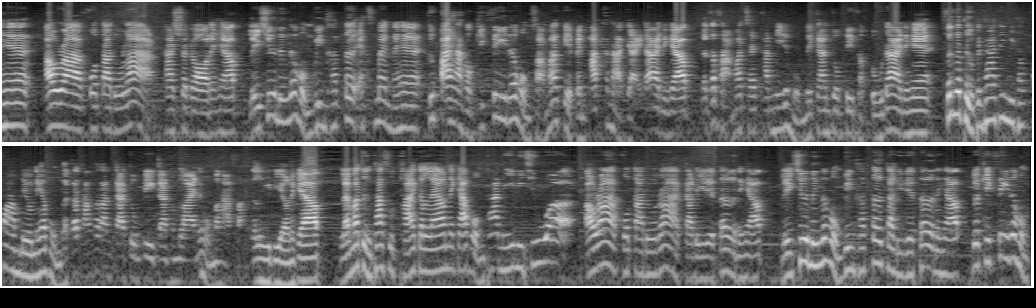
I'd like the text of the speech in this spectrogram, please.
นะฮะอัลราโคตาโดล่าฮาชดอนะครับหรือชื่อนึงนะผมวิงคัตเตอร์ X-Men นะฮะคือปลายหางของคิกซี่นะผมสามารถเปลี่ยนเป็นพัดขนาดใหญ่ได้นะครับแล้วก็สามารถใช้พัดนี้นะผมในการโจมตีศัตรูได้นะฮะซึ่งก็ถือเป็นท่าที่มีทั้งความเร็วนะครับผมแล้วก็ทั้งพลังการโจมตีการทำลายนะผมมหาศาลกันเลยทีเดียวนะครับและมาถึงท่าสุดท้ายกันแล้วนะครับผมท่านี้มีชื่อว่าอัลราโคตาโดราการิเดเตอร์นะครับหรือชื่อหนึ่งนะผมวินคัตเตอร์การิเดเตอร์นะครับโดยคิกซี่นะผม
